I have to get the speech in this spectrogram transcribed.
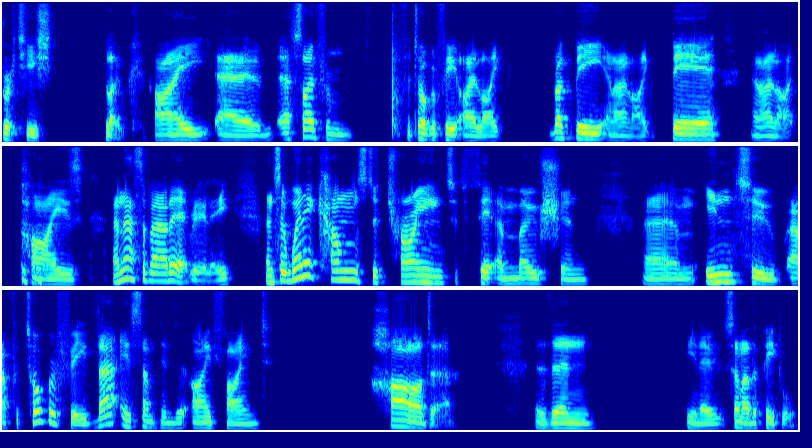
british bloke. I uh, aside from photography i like rugby and i like beer and i like pies and that's about it really. And so when it comes to trying to fit emotion um, into our photography that is something that i find harder than you know some other people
